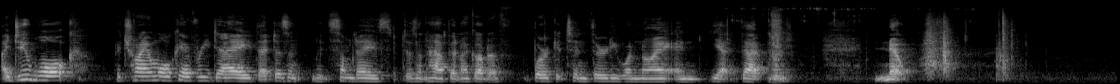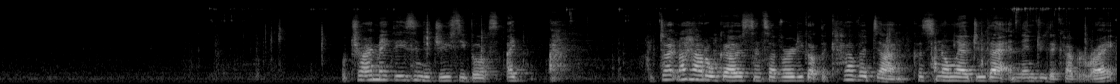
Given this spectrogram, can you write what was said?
I do walk. I try and walk every day. That doesn't, some days doesn't happen. I got to work at 10.30 one night and yeah, that, no. We'll try and make these into juicy books. I don't know how it'll go since I've already got the cover done because normally I do that and then do the cover, right?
